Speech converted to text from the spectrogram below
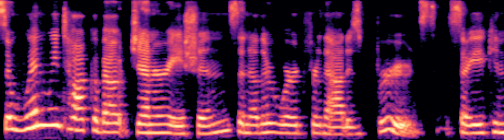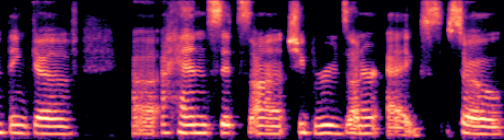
So when we talk about generations, another word for that is broods. So you can think of uh, a hen sits on, she broods on her eggs. So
